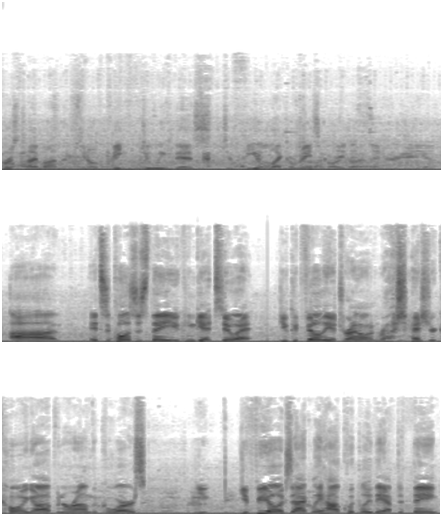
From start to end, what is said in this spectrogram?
first time on, you know, being doing this to feel like a race car driver? Uh, it's the closest thing you can get to it. You could feel the adrenaline rush as you're going up and around the course. You you feel exactly how quickly they have to think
